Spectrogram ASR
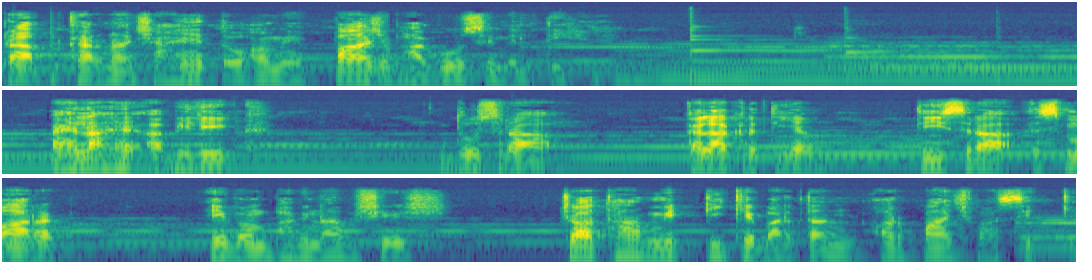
प्राप्त करना चाहें तो हमें पाँच भागों से मिलती है। पहला है अभिलेख, दूसरा कलाकृतियाँ, तीसरा स्मारक एवं भग्नावशेष, चौथा मिट्टी के बर्तन और पांचवा सिक्के।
